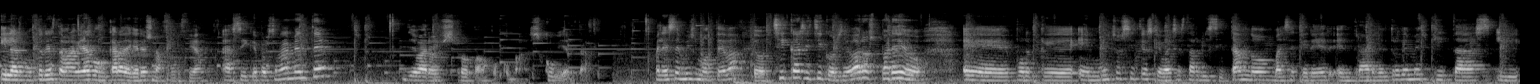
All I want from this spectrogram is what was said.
y las mujeres te van a mirar con cara de que eres una furcia. Así que personalmente, llevaros ropa un poco más cubierta en ese mismo tema, chicas y chicos, llevaros pareo, eh, porque en muchos sitios que vais a estar visitando vais a querer entrar dentro de mezquitas y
